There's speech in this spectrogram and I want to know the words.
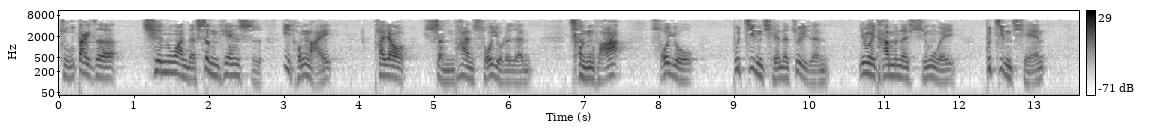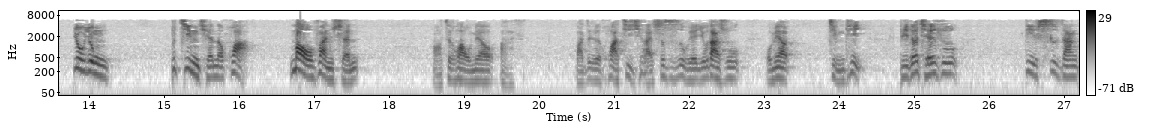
主带着。千万的圣天使一同来，他要审判所有的人，惩罚所有不敬钱的罪人，因为他们的行为不敬钱，又用不敬钱的话冒犯神。啊，这个话我们要啊，把这个话记起来。十四十五节犹大书，我们要警惕。彼得前书第四章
